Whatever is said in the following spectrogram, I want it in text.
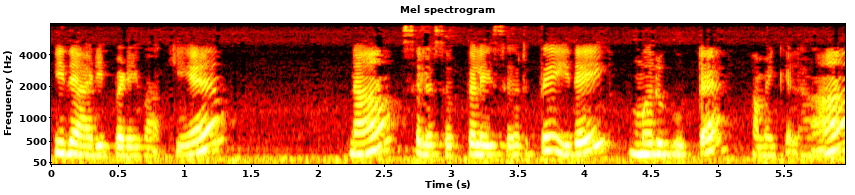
இது அடிப்படை வாக்கியம். நாம் சில சொற்களை சேர்த்து இதை மறுகூட்ட அமைக்கலாம்.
